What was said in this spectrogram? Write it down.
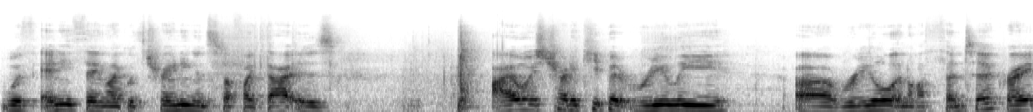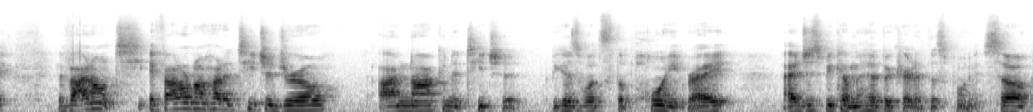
with anything like with training and stuff like that is I always try to keep it really uh, real and authentic, right? If I don't if I don't know how to teach a drill, I'm not going to teach it because what's the point, right? I just become a hypocrite at this point. So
